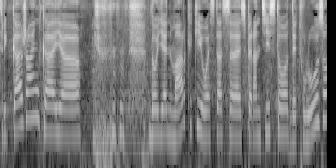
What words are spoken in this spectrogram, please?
trikajon kaj uh, do jen Mark kiu estas eh, esperantisto de Toulouse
